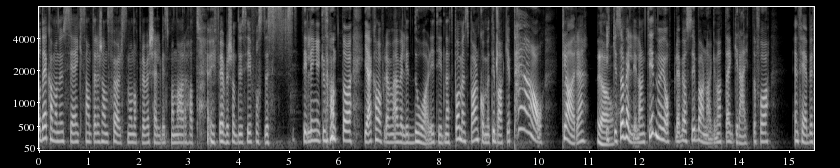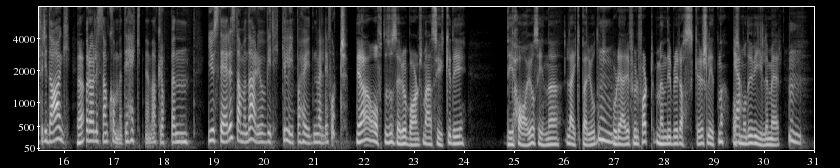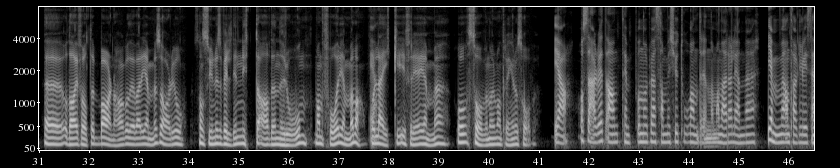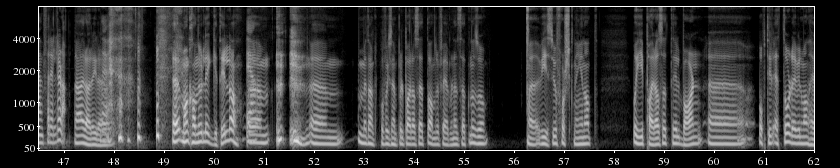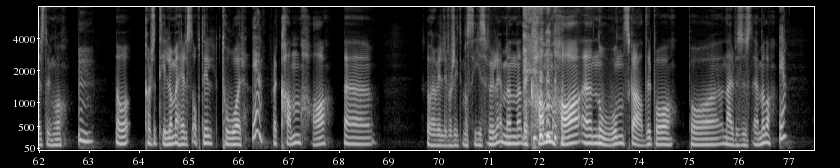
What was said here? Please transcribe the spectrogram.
Og det kan man jo se, ikke sant, eller sånn følelsen man opplever selv hvis man har hatt høy feber, som du sier, fosterstilling, ikke sant. Og jeg kan oppleve meg veldig dårlig i tiden etterpå, mens barn kommer tilbake pow! Klare. Ja, Ikke så veldig lang tid, men vi opplever også i barnehagen at det er greit å få en feberfri dag Ja. for å liksom komme til hektene da kroppen justeres, da, men da er det jo virkelig på høyden veldig fort. ja, og ofte så ser du jo barn som er syke, de, de har jo sine leikeperioder Mm. hvor de er i full fart, men de blir raskere slitne, og så Ja. må de hvile mer. Mm. Uh, og da i forhold til barnehage og det å være hjemme, så har du jo sannsynligvis veldig nytte av den roen man får hjemme, da. Få Ja. leike i fred hjemme, og sove når man trenger å sove. Ja. Og så er det jo et annet tempo når du er sammen med 22 andre enn når man er alene hjemme med antakeligvis en forelder, da. Det er rare greier. Eh, man kan jo legge til, da, Ja. um, um, med tanke på f.eks. Paracet og andre febernedsettende, så eh, viser jo forskningen at å gi Paracet til barn eh, opptil ett år, det vil man helst unngå. Mm. Og kanskje til og med helst opptil to år. Yeah. For det kan ha eh, Skal være veldig forsiktig med å si, selvfølgelig, men det kan ha eh, noen skader på, på nervesystemet, da. Ja.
